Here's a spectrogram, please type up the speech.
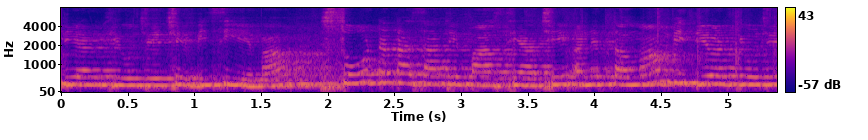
વિદ્યાર્થીઓ જે છે બીસીએમાં સો ટકા સાથે પાસ થયા છે અને તમામ વિદ્યાર્થીઓ જે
